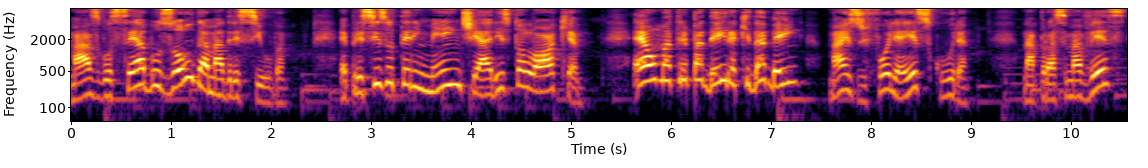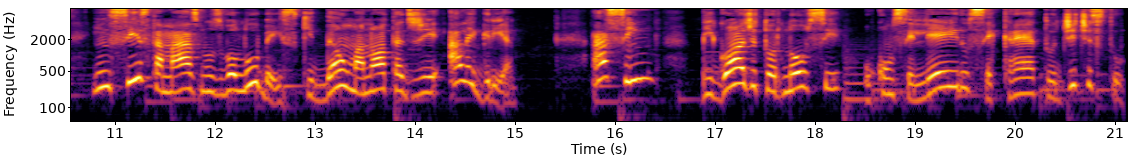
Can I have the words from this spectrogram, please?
Mas você abusou da Madre Silva. É preciso ter em mente a Aristolóquia. É uma trepadeira que dá bem, mas de folha escura. Na próxima vez, insista mais nos volúveis que dão uma nota de alegria. Assim, Bigode tornou-se o conselheiro secreto de Tistu.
